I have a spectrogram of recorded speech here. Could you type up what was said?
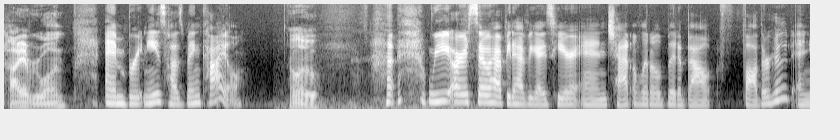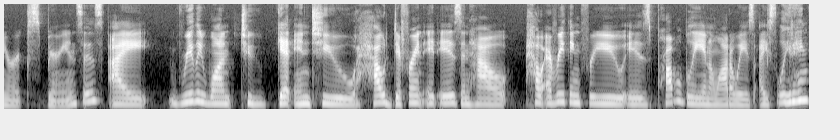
Hi, everyone. And Brittney's husband, Kyle. Hello. we are so happy to have you guys here and chat a little bit about fatherhood and your experiences. I really want to get into how different it is and how how everything for you is probably in a lot of ways isolating,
